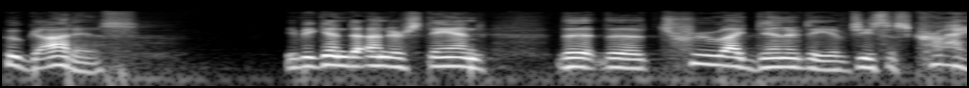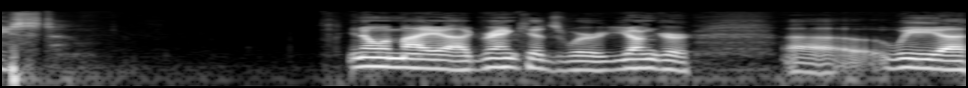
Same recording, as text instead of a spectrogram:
who God is. You begin to understand the, the true identity of Jesus Christ. You know, when my uh, grandkids were younger, uh, we uh,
